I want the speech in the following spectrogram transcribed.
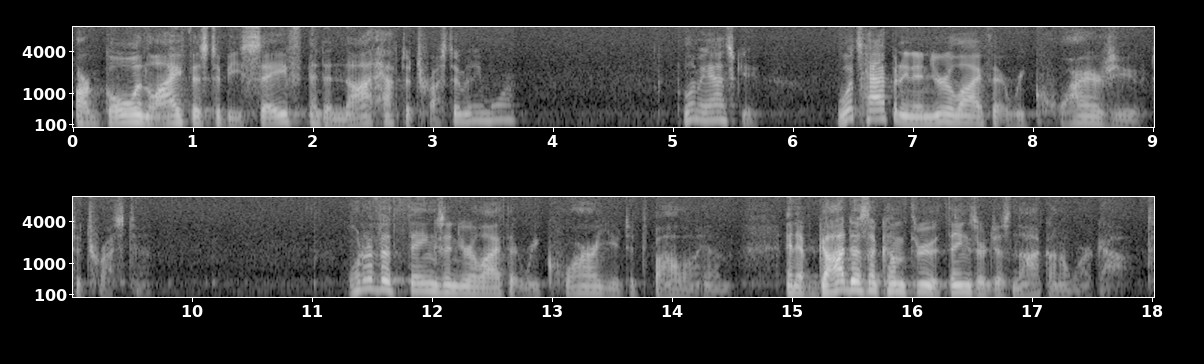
our goal in life is to be safe and to not have to trust Him anymore. But let me ask you what's happening in your life that requires you to trust Him? What are the things in your life that require you to follow Him? And if God doesn't come through, things are just not going to work out.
